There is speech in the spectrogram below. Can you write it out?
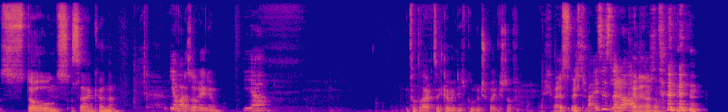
Stones sein können. Ja, aber Also Arenium. ja, Vertragt sich, glaube ich, nicht gut mit Sprengstoff. Ich weiß nicht. ich weiß es leider auch Keine nicht. Ahnung.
